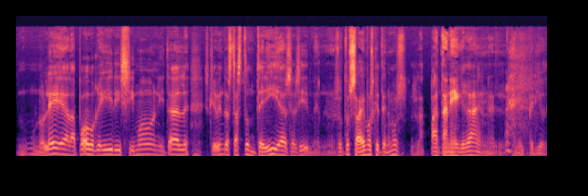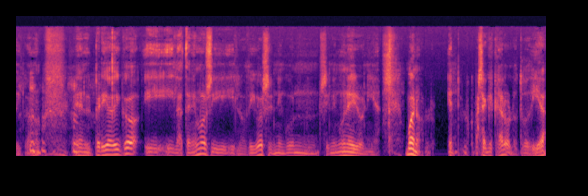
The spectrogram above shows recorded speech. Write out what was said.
uno lee a la pobre Iris Simón y tal, escribiendo estas tonterías, así, nosotros sabemos que tenemos la pata negra en el, periódico, ¿no? En el periódico y, la tenemos, y, y, lo digo sin, ningún, sin ninguna ironía. Bueno, lo que pasa es que, claro, el otro día,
